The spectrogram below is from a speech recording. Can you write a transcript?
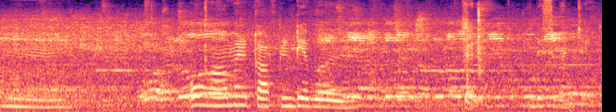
हम्म। ओ हाँ मेरे क्राफ्टिंग टेबल चलो बन जाएगा।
